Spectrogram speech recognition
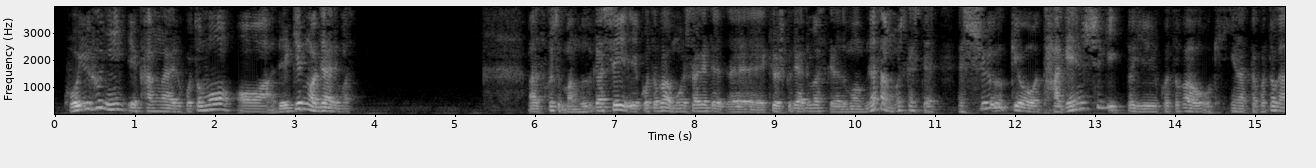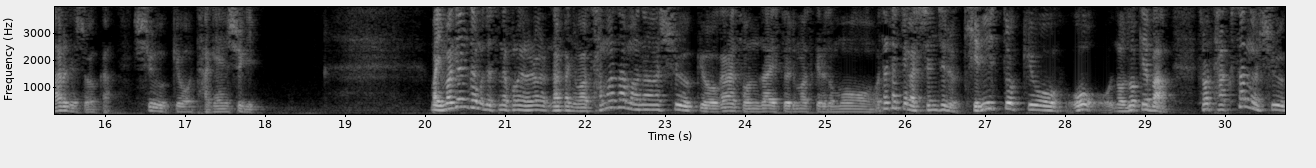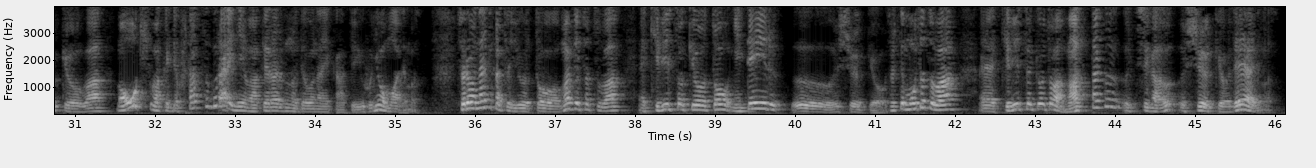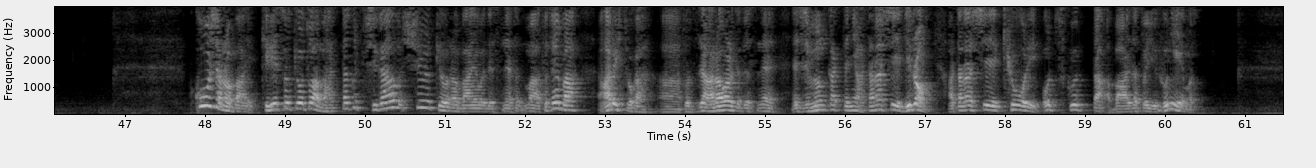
こういうふうに考えることもできるのであります。まあ、少し、まあ、難しい言葉を申し上げて、えー、恐縮でありますけれども、皆さんもしかして、宗教多元主義という言葉をお聞きになったことがあるでしょうか？宗教多元主義。まあ、今現在もですね、この世の中には様々な宗教が存在しておりますけれども、私たちが信じるキリスト教を除けば、そのたくさんの宗教は、まあ、大きく分けて2つぐらいに分けられるのではないかというふうに思われます。それは何かというと、まず一つは、キリスト教と似ている宗教。そしてもう一つは、キリスト教とは全く違う宗教であります。後者の場合、キリスト教とは全く違う宗教の場合はですね、まあ、例えば、ある人が突然現れてですね、自分勝手に新しい理論、新しい教理を作った場合だというふうに言えます。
